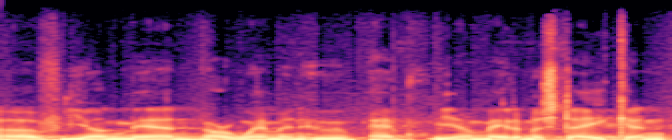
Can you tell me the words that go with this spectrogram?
of young men or women who have you know made a mistake and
